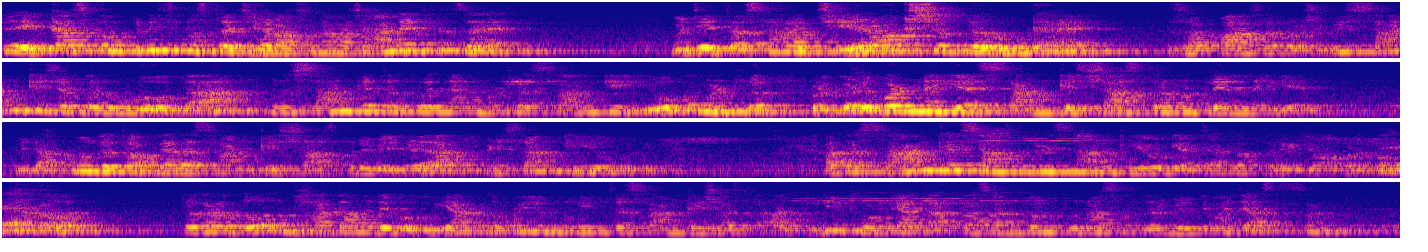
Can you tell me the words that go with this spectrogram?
ते एकाच कंपनीचं नसतं झेरॉक्स नावाचे अनेकच आहे. म्हणजे जसा हा झेरॉक्स शब्द रूढ आहे जसा पाच हजार वर्षापूर्वी सांख्य शब्द रूढ होता. म्हणून सांख्य तत्वज्ञान म्हटलं सांख्य योग म्हटलं पण गडबड नाही आहे सांख्य शास्त्र म्हटलेलं नाही आहे. मी दाखवून देतो आपल्याला सांख्य शास्त्र वेगळं आणि सांख्य योग वेगळं. आता सांख्य शास्त्र आणि सांख्य योग याच्यातला फरक जेव्हा आपण बघणार आहोत तर जरा दोन भागामध्ये बघूया. कपिल मुनींचं सांख्यशास्त्र अगदी थोडक्यात आता सांगतो पुन्हा संदर्भ तेव्हा जास्त सांगतो.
